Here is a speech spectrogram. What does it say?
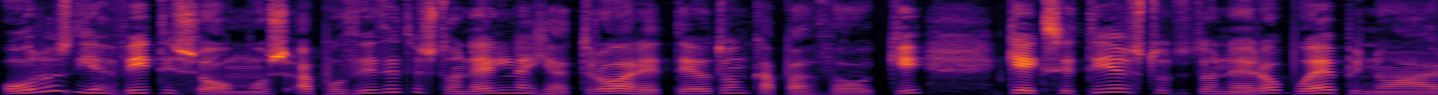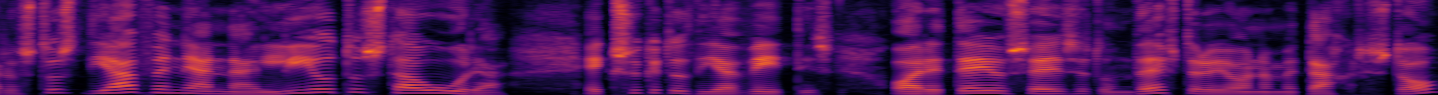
Ο όρος διαβήτης όμως αποδίδεται στον Έλληνα γιατρό αρεταίο τον Καπαδόκη και εξαιτίας του ότι το νερό που έπινε ο άρρωστος διάβαινε αναλύωτος στα ούρα, εξού και το διαβήτης. Ο αρεταίος έζησε τον 2ο αιώνα μετά Χριστό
